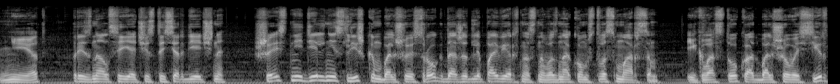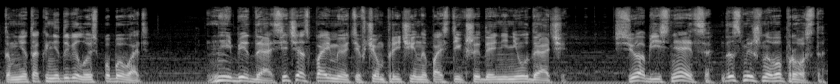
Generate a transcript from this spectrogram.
«Нет», — признался я чистосердечно. «Шесть недель не слишком большой срок даже для поверхностного знакомства с Марсом, и к востоку от Большого Сирта мне так и не довелось побывать». «Не беда, сейчас поймете, в чем причина постигшей Дэнни неудачи. Все объясняется до смешного просто.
